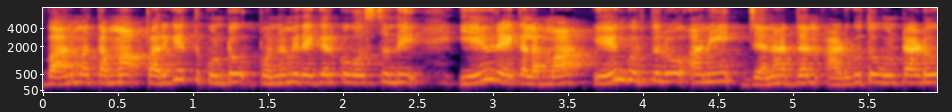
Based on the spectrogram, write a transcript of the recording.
భానుమతమ్మ పరిగెత్తుకుంటూ పున్నమి దగ్గరకు వస్తుంది. ఏం రేఖలమ్మా ఏం గుర్తులు అని జనార్దన్ అడుగుతూ ఉంటాడు.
